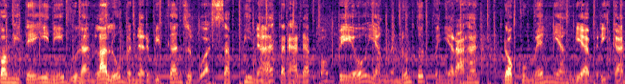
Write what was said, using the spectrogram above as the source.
Komite ini bulan lalu menerbitkan sebuah sapina terhadap Pompeo yang menuntut penyerahan dokumen yang dia berikan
